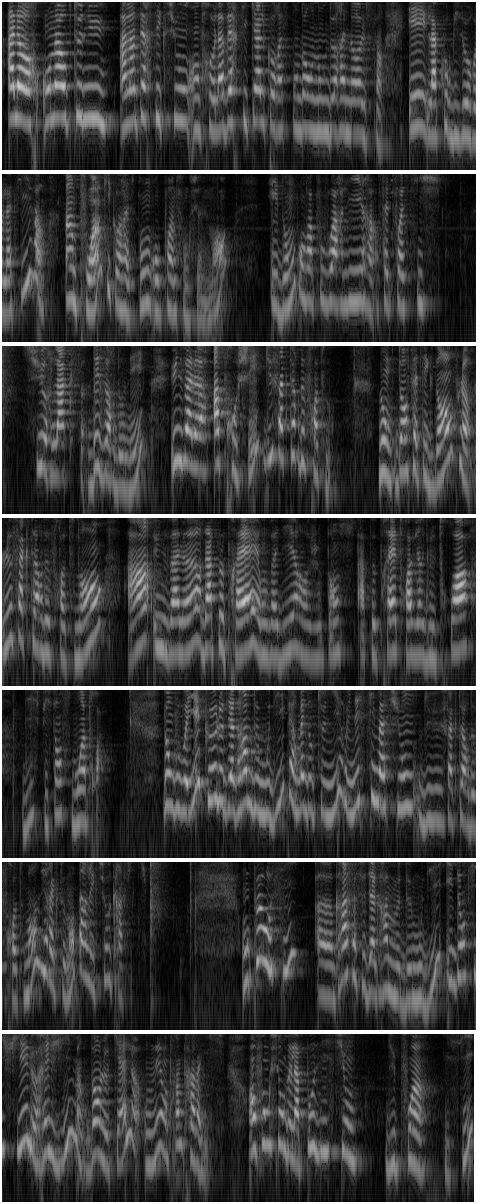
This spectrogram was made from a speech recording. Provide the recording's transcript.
Alors, on a obtenu à l'intersection entre la verticale correspondant au nombre de Reynolds et la courbe iso-relative un point qui correspond au point de fonctionnement. Et donc, on va pouvoir lire cette fois-ci sur l'axe des ordonnées une valeur approchée du facteur de frottement. Donc, dans cet exemple, le facteur de frottement a une valeur d'à peu près, on va dire, je pense, à peu près 3,3 10 puissance moins 3. Donc vous voyez que le diagramme de Moody permet d'obtenir une estimation du facteur de frottement directement par lecture graphique. On peut aussi, euh, grâce à ce diagramme de Moody, identifier le régime dans lequel on est en train de travailler. En fonction de la position du point ici,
